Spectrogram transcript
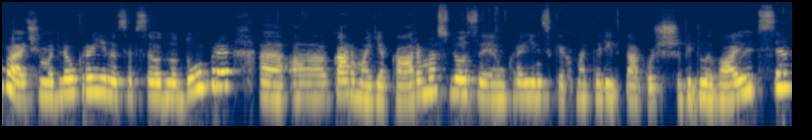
побачимо, для України це все одно добре. е, А карма є карма. Сльози українських матерів також відливаються,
